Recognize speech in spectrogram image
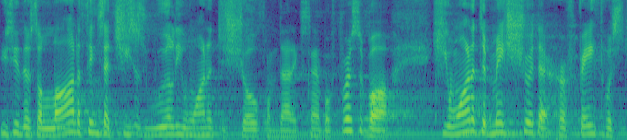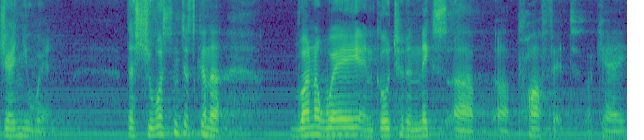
You see, there's a lot of things that Jesus really wanted to show from that example. First of all, he wanted to make sure that her faith was genuine, that she wasn't just going to run away and go to the next uh, uh, prophet, okay?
